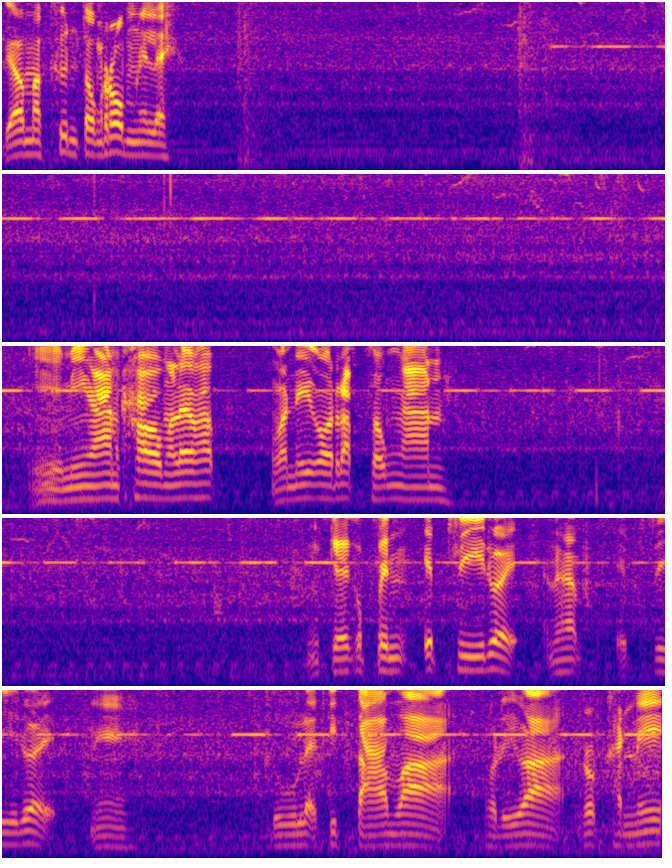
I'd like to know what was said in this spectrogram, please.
เดี๋ยวมาขึ้นตรงร่มนี่เลย นี่มีงานเข้ามาแล้วครับ วันนี้ก็รับสองงาน แกก็เป็น FC ด้วยนะครับ FC ด้วยนี่ดูและติดตามว่าพอดีว่ารถคันนี้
